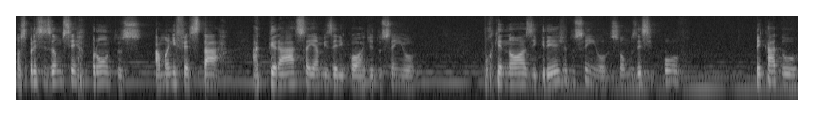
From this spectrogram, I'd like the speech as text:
nós precisamos ser prontos a manifestar a graça e a misericórdia do Senhor. Porque nós, igreja do Senhor, somos esse povo pecador,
